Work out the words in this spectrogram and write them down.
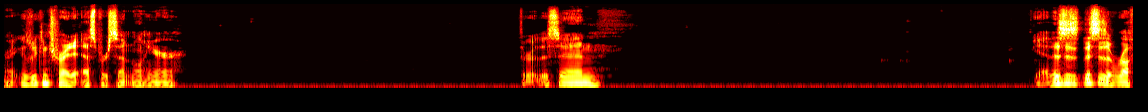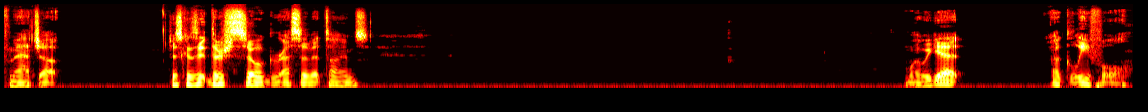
Right, because we can try to Esper Sentinel here. Throw this in. Yeah, this is this is a rough matchup. Just because they're so aggressive at times. What we get? A gleeful.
